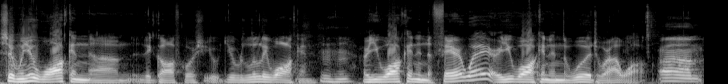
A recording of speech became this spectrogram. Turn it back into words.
So when you're walking um, the golf course, you you were literally walking. Mm-hmm. Are you walking in the fairway, or are you walking in the woods where I walk? Um,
